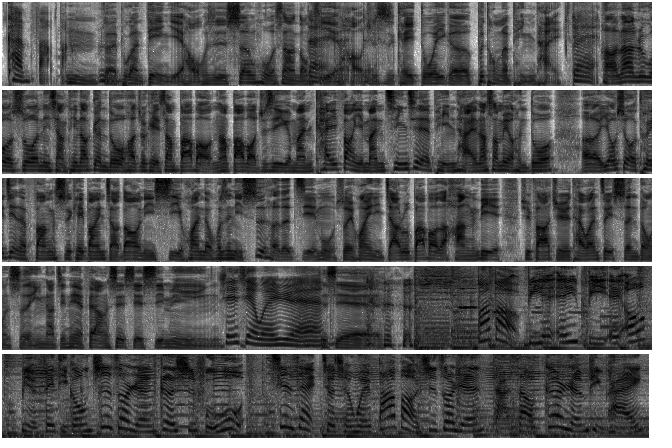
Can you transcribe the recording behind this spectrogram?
看法吧。嗯，对，不管电影也好，或是生活上的东西也好，就是可以多一个不同的平台。对，好，那如果说你想听到更多的话，就可以上八宝。那八宝就是一个蛮开放也蛮亲切的平台，那上面有很多呃优秀推荐的方式，可以帮你找到你喜欢的或是你适合的节目。所以欢迎你加入八宝的行列，去发掘台湾最生动的声音。那今天也非常谢谢西敏，谢谢维园，谢谢。八宝 B A A B A O 免费提供制作人各式服务，现在就成为八宝制作人，打造个人品牌。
